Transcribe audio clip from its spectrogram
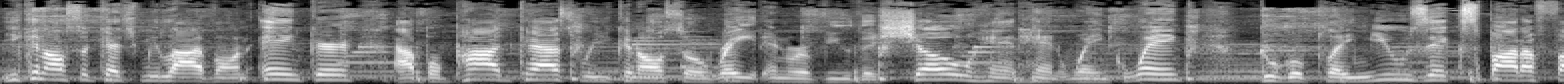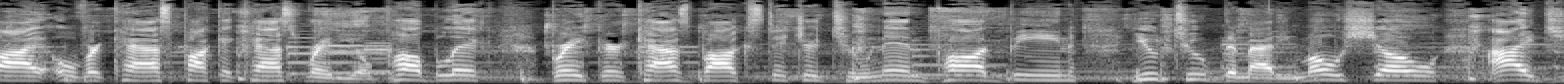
You can also catch me live on Anchor, Apple Podcasts, where you can also rate and review the show. Hint, hint, wink, wink. Google Play Music, Spotify, Overcast, Pocket Cast, Radio Public, Breaker, Castbox, Stitcher, TuneIn, Podbean, YouTube, The Matty Mo Show, IG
